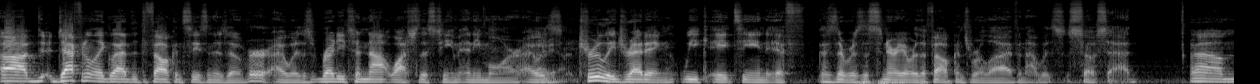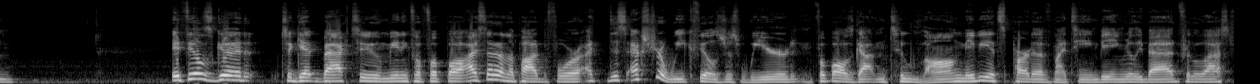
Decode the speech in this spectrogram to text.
Uh, d- definitely glad that the Falcon season is over. I was ready to not watch this team anymore. I was yeah. truly dreading Week 18 if because there was a scenario where the Falcons were alive, and I was so sad. Um, it feels good to get back to meaningful football. I've said it on the pod before. I, this extra week feels just weird, and football has gotten too long. Maybe it's part of my team being really bad for the last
